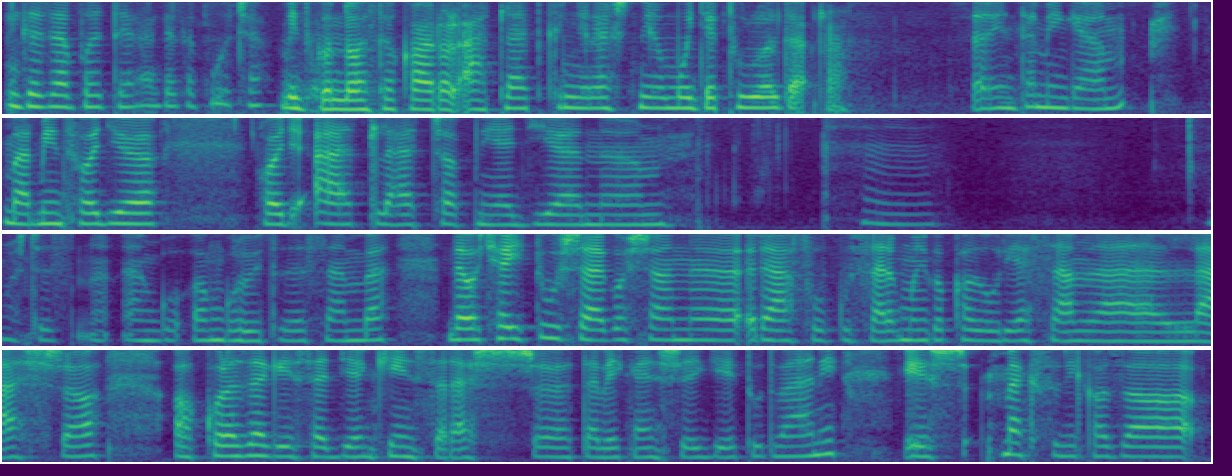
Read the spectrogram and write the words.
igazából tényleg ez a kulcsa. Mit gondoltok arról, át lehet könnyen esni a a túloldalra? Szerintem igen. Mármint, hogy, hogy át lehet csapni egy ilyen... Hmm, most ez angol, angol jut az eszembe, de hogyha itt túlságosan ráfókuszálunk mondjuk a kalóriaszámlálásra, akkor az egész egy ilyen kényszeres tevékenységé tud válni, és megszűnik az a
